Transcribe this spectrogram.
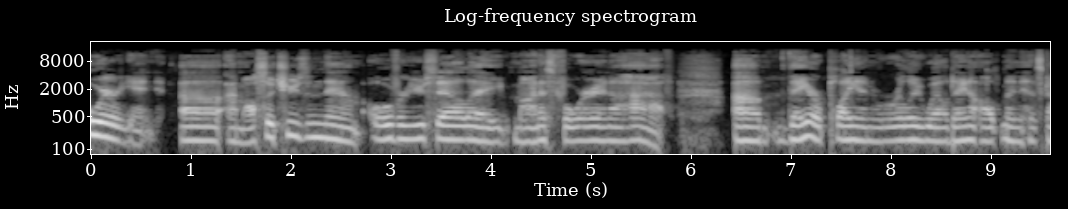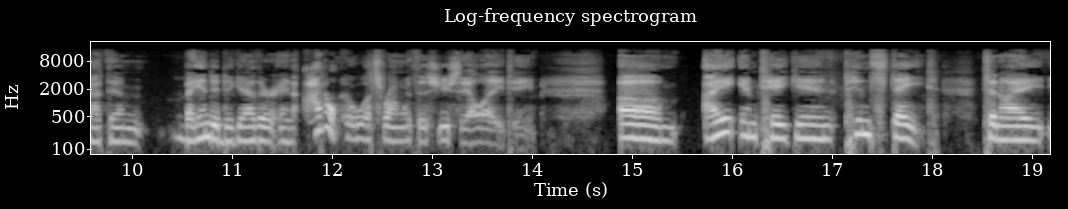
Oregon, uh, I'm also choosing them over UCLA minus four and a half. Um, they are playing really well. Dana Altman has got them banded together, and I don't know what's wrong with this UCLA team. Um, I am taking Penn State tonight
